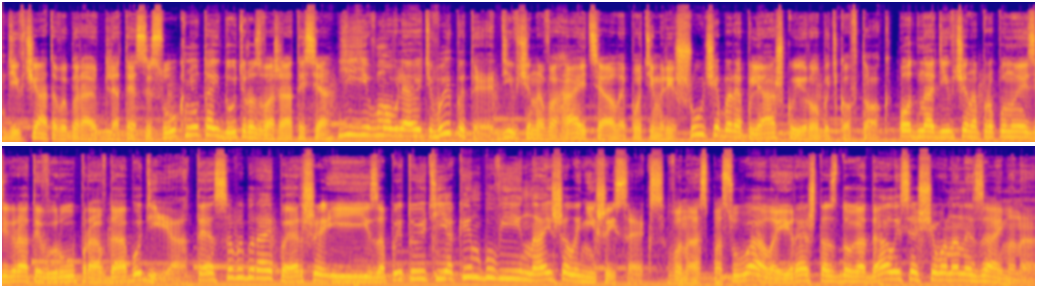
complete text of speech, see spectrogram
Дівчата вибирають для Теси сукню та йдуть розважатися. Її вмовляють випити. Дівчина вагається, але потім рішуче бере пляшку і робить ковток. Одна дівчина пропонує зіграти в гру Правда або дія. Теса вибирає перше і її запитують, яким був її найшаленіший секс. Вона спасувала, і решта здогадалися, що вона не займана.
